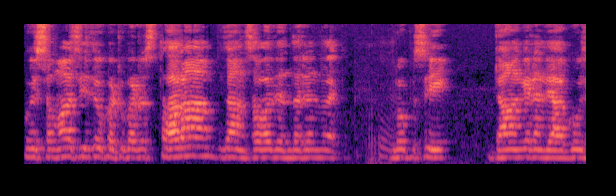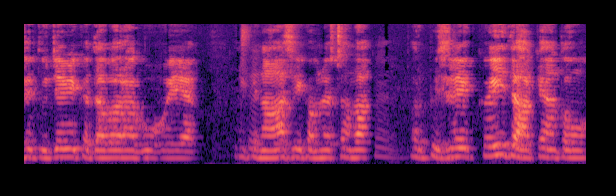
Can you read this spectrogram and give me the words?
ਕੋਈ ਸਮਾਂ ਸੀ ਜੋ ਘੱਟੋ ਘੱਟ 17 ਵਿਧਾਨ ਸਭਾ ਦੇ ਅੰਦਰ ਇਹਨਾਂ ਦਾ ਗਰੁੱਪ ਸੀ ਡਾਂਗ ਇਹਨਾਂ ਦੇ ਆਗੂ ਸੀ ਦੂਜੇ ਵੀ ਕਦਾਵਾਰ ਆਗੂ ਹੋਏ ਆ। ਇੱਕ। ਨਾਂ ਸੀ ਕਮਿਊਨਿਸਟਾਂ ਦਾ ਪਰ ਪਿਛਲੇ ਕਈ ਦਹਾਕਿਆਂ ਤੋਂ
